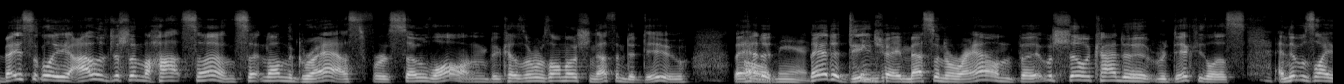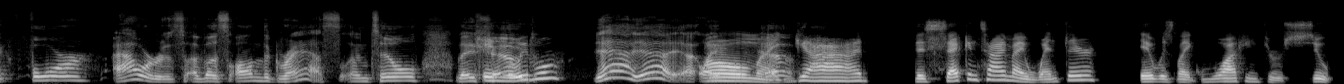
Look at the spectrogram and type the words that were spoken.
basically I was just in the hot sun sitting on the grass for so long because there was almost nothing to do. They had Oh a man. they had a DJ messing around, but it was still kind of ridiculous. And it was like four hours of us on the grass until they showed. In. Louisville? Yeah, yeah, yeah. Like, oh my yeah. god. The second time I went there, it was like walking through soup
